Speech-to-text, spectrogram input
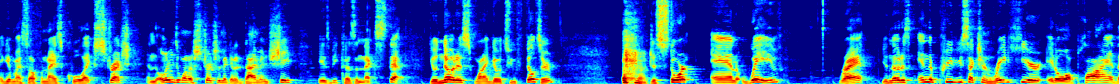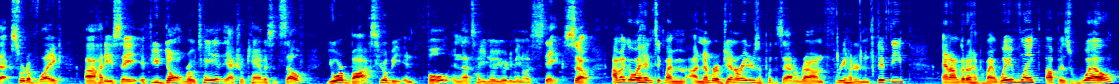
and give myself a nice cool like stretch. And the only reason I want to stretch and make it a diamond shape is because the next step. You'll notice when I go to Filter, Distort, and wave, right? You'll notice in the preview section right here, it'll apply that sort of like, uh, how do you say, if you don't rotate the actual canvas itself, your box here will be in full, and that's how you know you already made a mistake. So I'm gonna go ahead and take my uh, number of generators and put this at around 350, and I'm gonna put my wavelength up as well.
